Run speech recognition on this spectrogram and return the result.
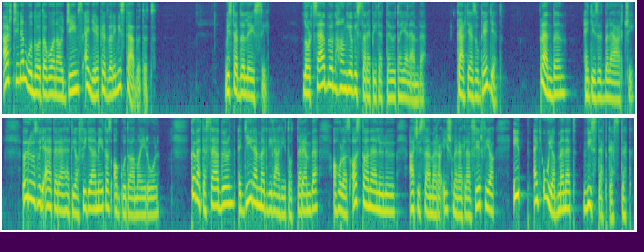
Archie nem gondolta volna, hogy James ennyire kedveli Miss Talbotot. Mr. de Lacy. Lord Selburn hangja visszarepítette őt a jelenbe. Kártyázunk egyet? Rendben, egyezett bele Árcsi. Örült, hogy elterelheti a figyelmét az aggodalmairól. Követte Selburn egy gyéren megvilágított terembe, ahol az asztalnál ülő, Árcsi számára ismeretlen férfiak épp egy újabb menet visztet kezdtek.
